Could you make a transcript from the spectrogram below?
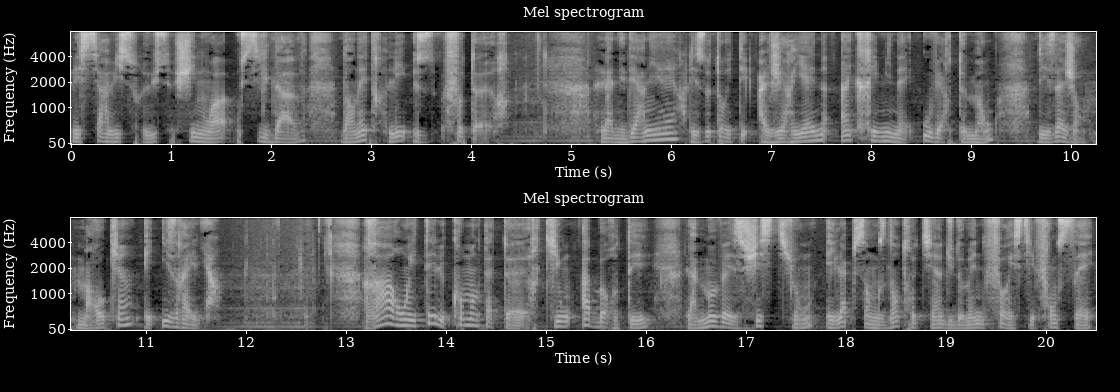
les services russes, chinois ou sildaves d'en être les fauteurs. L'année dernière, les autorités algériennes incriminaient ouvertement des agents marocains et israéliens. Rares ont été les commentateurs qui ont abordé la mauvaise gestion et l'absence d'entretien du domaine forestier français,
